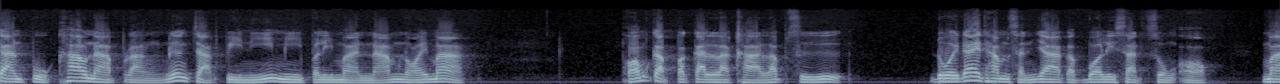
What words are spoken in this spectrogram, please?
การปลูกข้าวนาปรัง เนื่องจากปีนี้มีปริมาณน้ำน้อยมาก พร้อมกับประกันราคารับซื้อ โดยได้ทำสัญญากับบริษัทส่งออก มา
